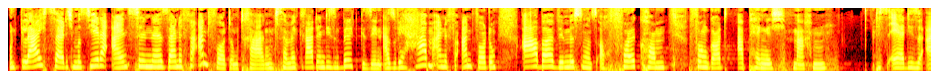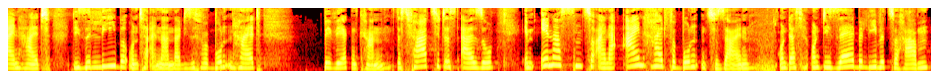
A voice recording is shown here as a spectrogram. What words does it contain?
Und gleichzeitig muss jeder Einzelne seine Verantwortung tragen. Das haben wir gerade in diesem Bild gesehen. Also wir haben eine Verantwortung, aber wir müssen uns auch vollkommen von Gott abhängig machen. dass er diese Einheit, diese Liebe untereinander, diese Verbundenheit bewirken kann. Das Fazit ist also, im Innersten zu einer Einheit verbunden zu sein und, das, und dieselbe Liebe zu haben,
